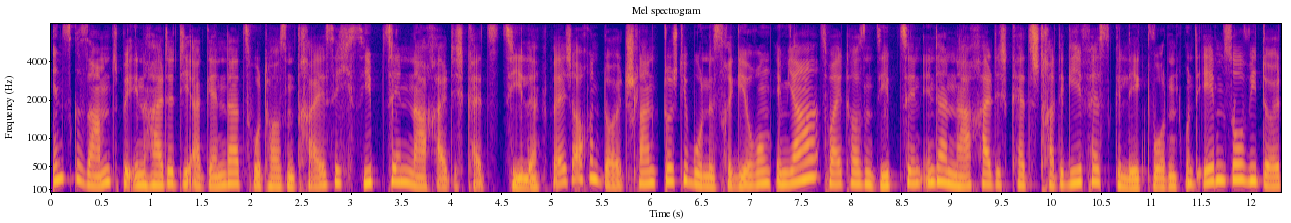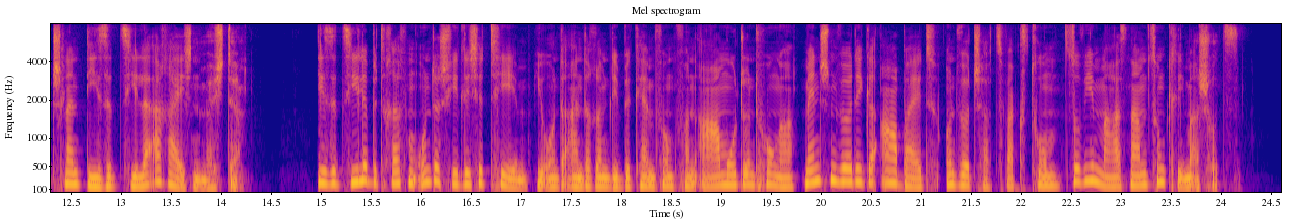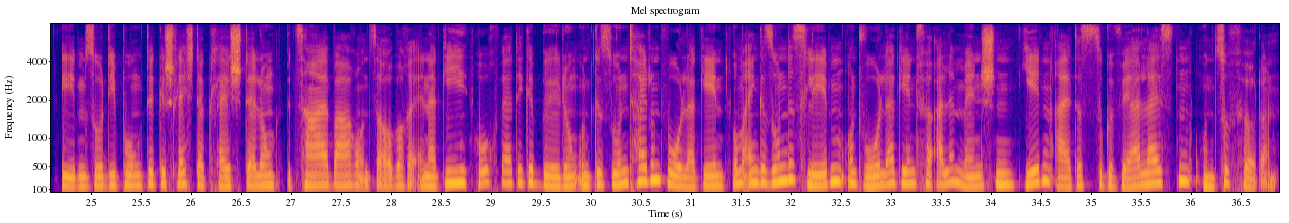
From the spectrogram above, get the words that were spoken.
Insgesamt beinhaltet die Agenda 2030 17 Nachhaltigkeitsziele, welche auch in Deutschland durch die Bundesregierung im Jahr 2017 in der Nachhaltigkeitsstrategie festgelegt wurden und ebenso wie Deutschland diese Ziele erreichen möchte. Diese Ziele betreffen unterschiedliche Themen, wie unter anderem die Bekämpfung von Armut und Hunger, menschenwürdige Arbeit und Wirtschaftswachstum sowie Maßnahmen zum Klimaschutz. Ebenso die Punkte Geschlechtergleichstellung, bezahlbare und saubere Energie, hochwertige Bildung und Gesundheit und Wohlergehen, um ein gesundes Leben und Wohlergehen für alle Menschen jeden Alters zu gewährleisten und zu fördern.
